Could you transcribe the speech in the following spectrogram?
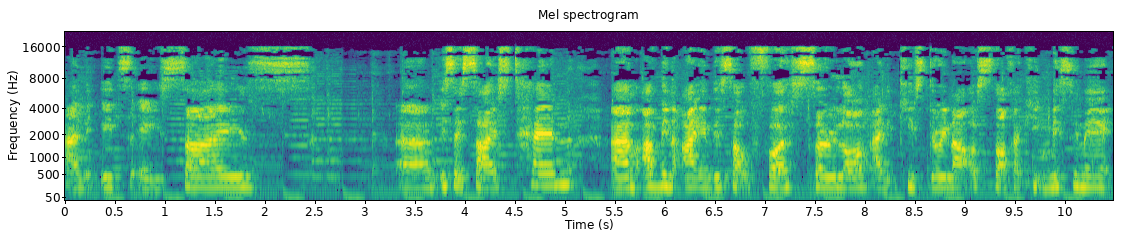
and it's a size um, it's a size 10 um, I've been eyeing this up for so long and it keeps going out of stock. I keep missing it.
